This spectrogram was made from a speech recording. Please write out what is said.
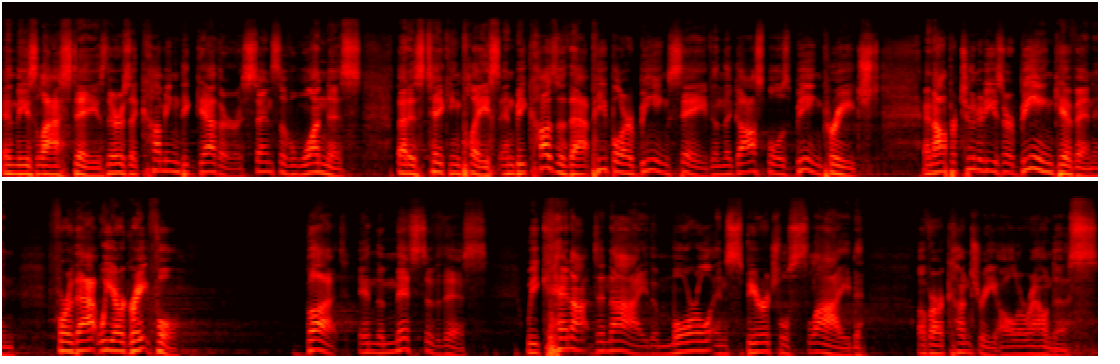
in these last days. There's a coming together, a sense of oneness that is taking place. And because of that, people are being saved and the gospel is being preached and opportunities are being given. And for that, we are grateful. But in the midst of this, we cannot deny the moral and spiritual slide of our country all around us.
